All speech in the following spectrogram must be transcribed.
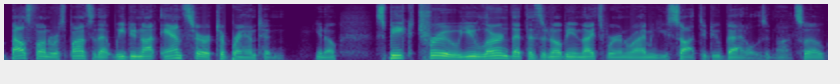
Balxephon responds to that. We do not answer to Branton. You know, speak true. You learned that the Xenobian knights were in Rhyme, and you sought to do battle. Is it not so?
